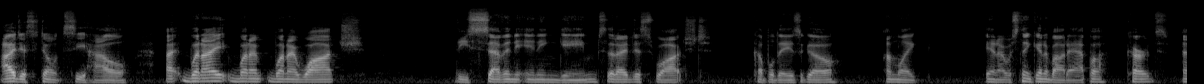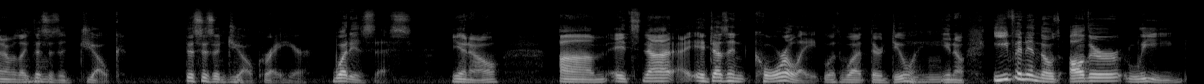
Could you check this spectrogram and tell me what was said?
I just don't see how. I, when I when I when I watch these seven inning games that I just watched a couple days ago, I'm like, and I was thinking about APBA cards, and I was like, this is a joke. This is a joke right here. What is this? You know, um, it's not. It doesn't correlate with what they're doing. You know, even in those other league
